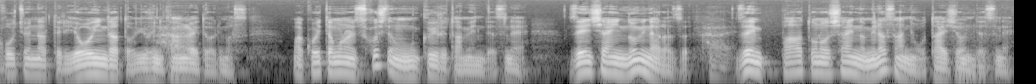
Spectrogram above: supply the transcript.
好調になっている要因だというふうに考えております、はい、まあ、こういったものに少しでも報いるためにですね全社員のみならず、はい、全パートの社員の皆さんを対象にですね、うん、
